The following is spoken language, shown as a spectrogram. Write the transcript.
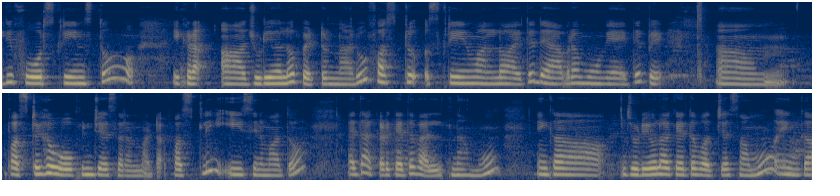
ఇది ఫోర్ స్క్రీన్స్తో ఇక్కడ ఆ జుడియోలో పెట్టున్నారు. ఫస్ట్ స్క్రీన్ వన్లో అయితే దేవరా మూవీ అయితే పె ఫస్ట్గా ఓపెన్ చేశారనమాట. ఫస్ట్లీ ఈ సినిమాతో అయితే అక్కడికైతే వెళ్తున్నాము. ఇంకా జుడియోలోకి అయితే వచ్చేసాము. ఇంకా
